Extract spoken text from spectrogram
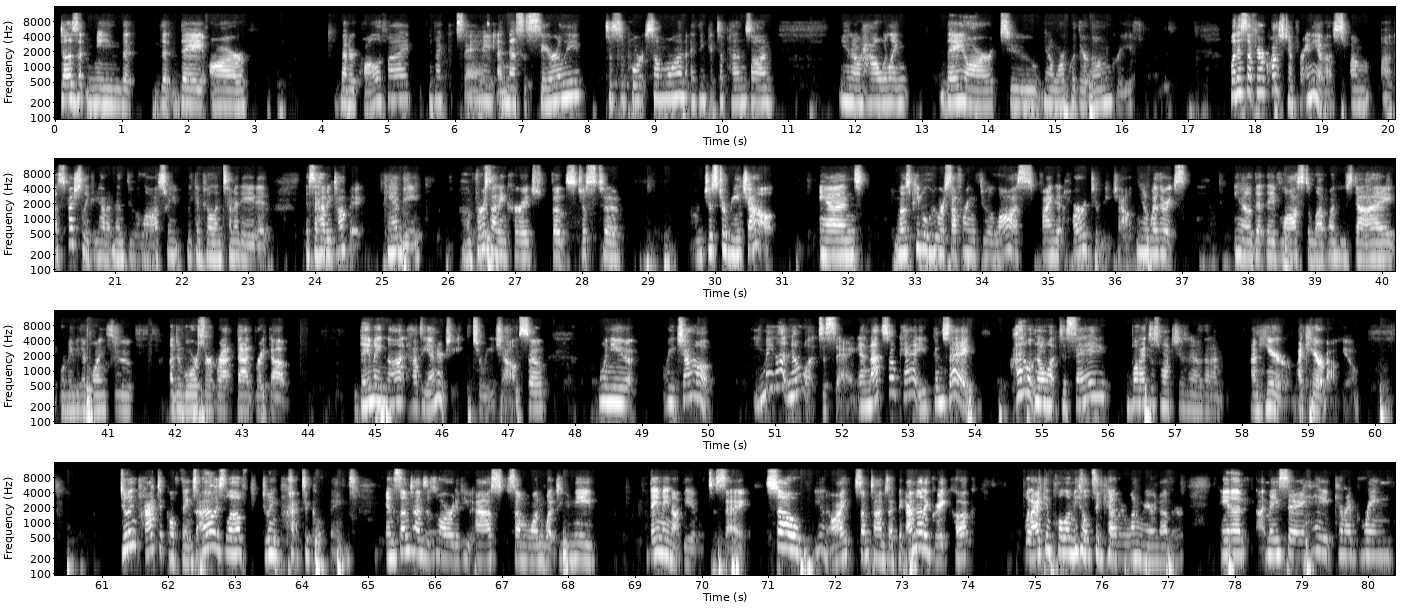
doesn't mean that that they are better qualified, if I could say, necessarily to support someone. I think it depends on, you know, how willing they are to, you know, work with their own grief. But it's a fair question for any of us, um, uh, especially if you haven't been through a loss, we, we can feel intimidated. It's a heavy topic, can be. Um, first, I'd encourage folks just to um, just to reach out. And most people who are suffering through a loss find it hard to reach out, you know, whether it's, you know, that they've lost a loved one who's died, or maybe they're going through a divorce or a bad breakup, they may not have the energy to reach out. So when you reach out, you may not know what to say, and that's okay. You can say, I don't know what to say, but I just want you to know that I'm I'm here. I care about you. Doing practical things. I always love doing practical things. And sometimes it's hard if you ask someone, what do you need? They may not be able to say. So, you know, I sometimes I think I'm not a great cook, but I can pull a meal together one way or another. And I may say, hey, can I bring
